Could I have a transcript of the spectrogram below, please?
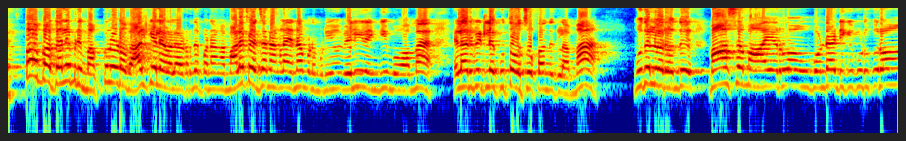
எப்ப பார்த்தாலும் இப்படி மக்களோட வாழ்க்கையில விளையாடுறது இப்ப நாங்க மழை பெஞ்சா நாங்களா என்ன பண்ண முடியும்? வெளியில எங்கேயும் போகாம எல்லாரும் வீட்டுல குத்த வச்சு உட்காந்துக்கலாமா முதல்வர் வந்து மாசம் ஆயிரம் ரூபா உன் பொண்டாட்டிக்கு கொடுக்குறோம்.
